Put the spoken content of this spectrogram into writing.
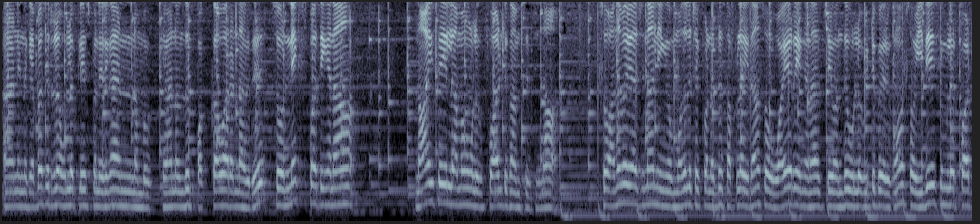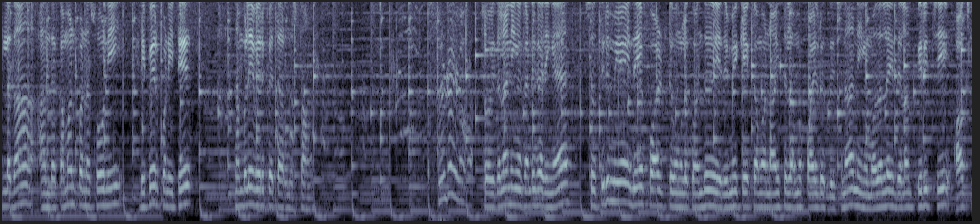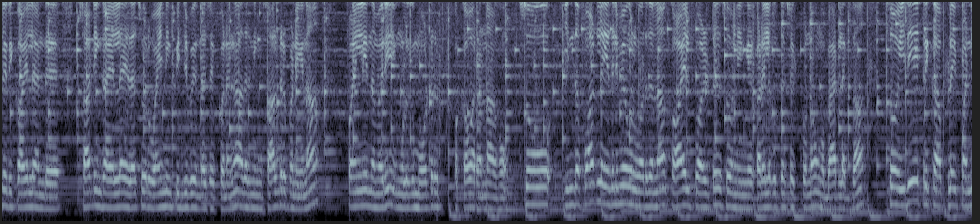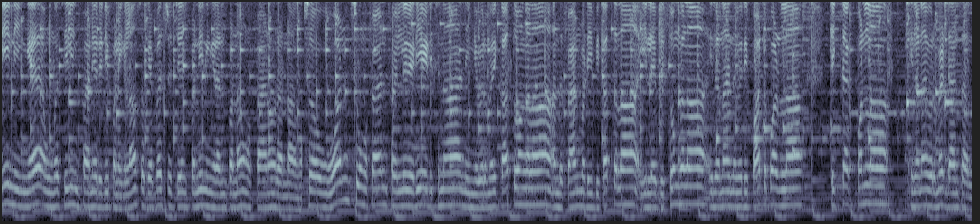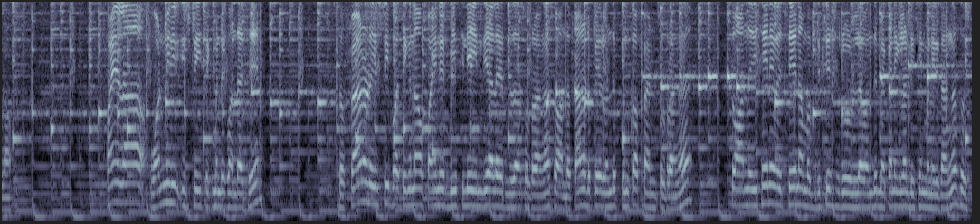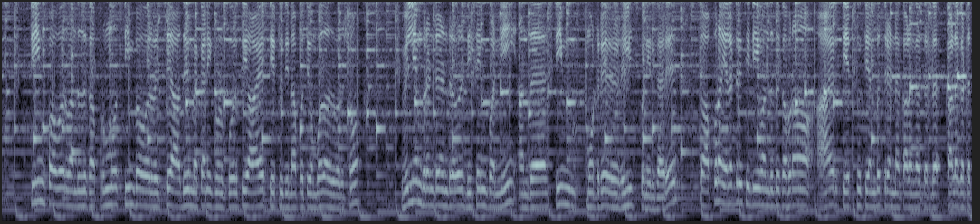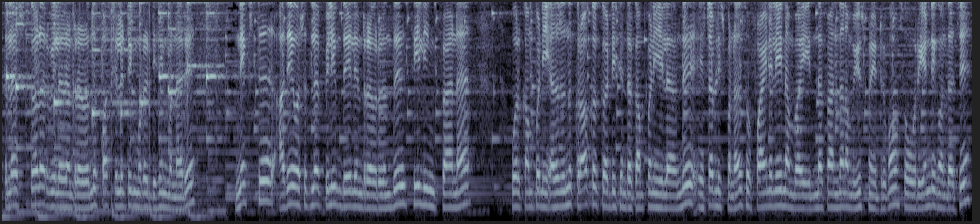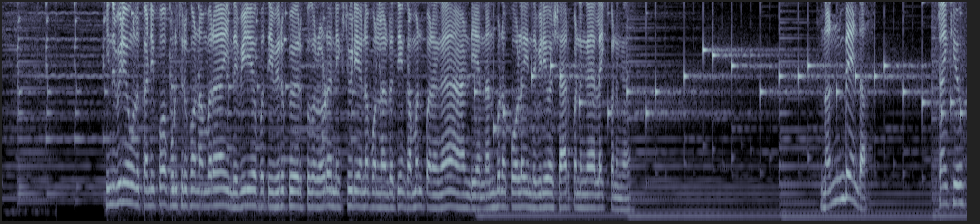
அண்ட் இந்த கெப்பாசிட்டர்லாம் உள்ளே ப்ளேஸ் பண்ணியிருக்கேன் அண்ட் நம்ம ஃபேன் வந்து பக்காவாக ரன் ஆகுது. ஸோ நெக்ஸ்ட் பார்த்தீங்கன்னா நாய்ஸே இல்லாமல் உங்களுக்கு ஃபால்ட்டு காமிச்சிச்சுன்னா ஸோ அந்த மாதிரி ஆச்சுன்னா நீங்கள் முதல்ல செக் பண்ணது சப்ளை தான். ஸோ ஒயர் எங்கேனாச்சும் வந்து உள்ளே விட்டு போயிருக்கும். ஸோ இதே சிமிலர் பார்ட்டில் தான் அந்த கமெண்ட் பண்ண சோனி ரிப்பேர் பண்ணிவிட்டு நம்மளே வெறுப்பேற்ற ஆரம்பிச்சிட்டாங்க. ஸோ இதெல்லாம் நீங்கள் கண்டுக்காதீங்க. ஸோ திரும்பியும் இதே ஃபால்ட் உங்களுக்கு வந்து எதுவுமே கேட்காம நாய்ஸ் இல்லாமல் ஃபால்ட் இருந்துச்சுன்னா நீங்கள் முதல்ல இதெல்லாம் பிரித்து ஆக்சிலரி காயில் அண்டு ஸ்டார்டிங் காயிலில் ஏதாச்சும் ஒரு வைண்டிங் பிஞ்சு போயிருந்தா செக் பண்ணுங்கள் அதில் நீங்கள் சால்டர் பண்ணிங்கன்னா ஃபைனலி இந்த மாதிரி உங்களுக்கு மோட்டர் பக்காவாக ரன் ஆகும். ஸோ இந்த ஃபால்ட்டில் எதுலையுமே உங்களுக்கு வருதுன்னா காயில் ஃபால்ட்டு ஸோ நீங்கள் கடையில் கொடுத்து செக் பண்ணால் உங்கள் பேட் லக் தான். ஸோ இதே ட்ரிக் அப்ளை பண்ணி நீங்கள் உங்கள் சீலிங் ஃபேனே ரெடி பண்ணிக்கலாம். ஸோ கெப்பாசிட்டி சேஞ்ச் பண்ணி நீங்கள் ரன் பண்ணால் உங்கள் ஃபேனும் ரன் ஆகும். ஸோ ஒன்ஸ் உங்கள் ஃபேன் ஃபைனலி ரெடி ஆகிடுச்சுன்னா நீங்கள் வேறு மாதிரி காற்று வாங்கலாம். அந்த ஃபேன் மடி இப்படி கத்தலாம். இல்லை இப்படி தொங்கலாம். இல்லைனா இந்த மாதிரி பாட்டு பாடலாம். டிக்டாக் பண்ணலாம். இல்லைனா ஒரு மாதிரி டான்ஸ் ஆடலாம். ஃபைனலாக ஒன் மினிட் ஹிஸ்ட்ரி செக்மெண்ட்டுக்கு வந்தாச்சு. ஸோ ஃபேனோட ஹிஸ்ட்ரி பார்த்தீங்கன்னா ஃபைவ் ஹண்ட்ரட் பிசிலே இந்தியாவில் இருந்ததா சொல்கிறாங்க ஸோ அந்த ஃபேனோட பேர் வந்து புன்கா ஃபேன் சொல்கிறாங்க ஸோ அந்த டிசைனை வச்சு நம்ம பிரிட்டிஷ் ரூலில் வந்து மெக்கானிக்லாம் டிசைன் பண்ணியிருக்காங்க. ஸோ ஸ்டீம் பவர் வந்ததுக்கப்புறமும் ஸ்டீம் பவர் வச்சு அதையும் மெக்கானிக் ஒன்று பொருத்தி ஆயிரத்தி எட்நூற்றி நாற்பத்தி ஒம்போதாவது வருஷம் வில்லியம் பிரண்டன்றவர் டிசைன் பண்ணி அந்த ஸ்டீம் மோட்டரை ரிலீஸ் பண்ணியிருக்காரு. ஸோ அப்புறம் எலக்ட்ரிசிட்டி வந்ததுக்கப்புறம் ஆயிரத்தி எட்நூற்றி எண்பத்தி ரெண்டு காலகட்டத்தில் காலகட்டத்தில் ஸ்கேலர் வீலர்ன்றவர் வந்து ஃபர்ஸ்ட் எலக்ட்ரிக் மோட்டர் டிசைன் பண்ணார். நெக்ஸ்ட்டு அதே வருஷத்தில் பிலிம் தேல்ன்றவர் வந்து சீலிங் ஃபேனை ஒரு கம்பெனி அதாவது வந்து கிராக்கர் கர்டிஸ் என்ற கம்பெனியில் வந்து எஸ்டாப்ளிஷ் பண்ணார். ஸோ ஃபைனலி நம்ம இந்த ஃபேன் தான் நம்ம யூஸ் பண்ணிகிட்ருக்கோம் இருக்கோம். ஸோ ஒரு எண்டுக்கு வந்தாச்சு. இந்த வீடியோ உங்களுக்கு கண்டிப்பாக பிடிச்சிருக்கும் நம்புகிறேன் இந்த வீடியோ பற்றி விருப்ப வெறுப்புகளோட நெக்ஸ்ட் வீடியோ என்ன பண்ணலான்றதையும் கமெண்ட் பண்ணுங்கள் அண்ட் என் நண்பனை போல் இந்த வீடியோவை ஷேர் பண்ணுங்கள் லைக் பண்ணுங்கள் நண்பேண்டா. தேங்க்யூ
